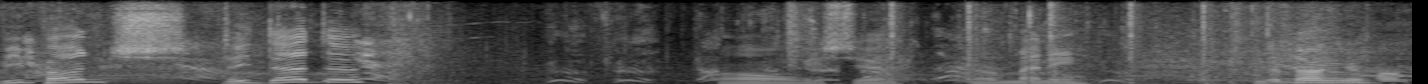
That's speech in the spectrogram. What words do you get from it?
Yes, we punch. They dead. Holy shit. There are many. They're down your home.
